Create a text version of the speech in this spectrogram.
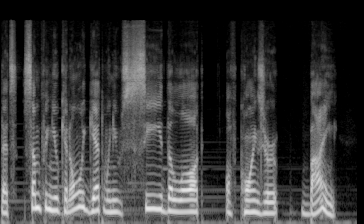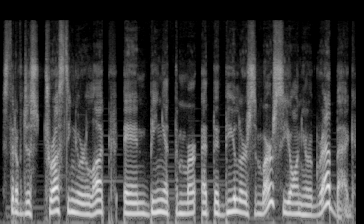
that's something you can only get when you see the lot of coins you're buying instead of just trusting your luck and being at the mer- at the dealer's mercy on your grab bag.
